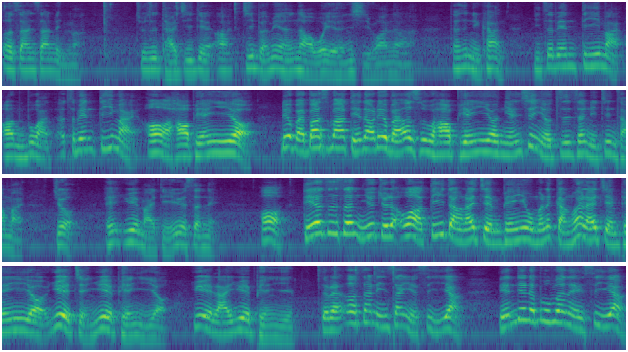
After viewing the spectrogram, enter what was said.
二三三零嘛。就是台积电啊，基本面很好，我也很喜欢啊。但是你看，你这边低买哦，你不管呃这边低买哦，好便宜哦，六百八十八跌到六百二十五，好便宜哦，年线有支撑，你进场买就哎越买跌越深呢。哦，跌的支撑你就觉得哇低档来捡便宜，我们得赶快来捡便宜哦，越捡越便宜哦，越来越便宜，对不对？二三零三也是一样，连电的部分呢也是一样。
